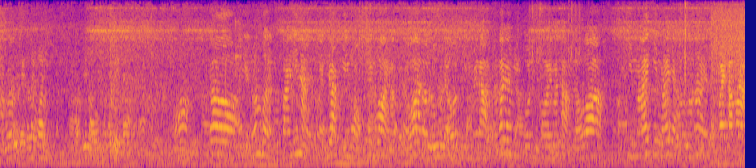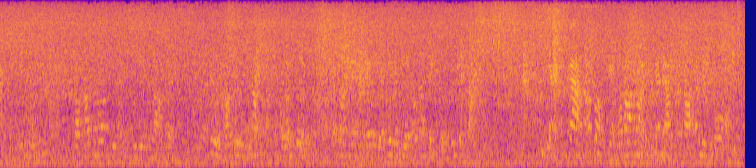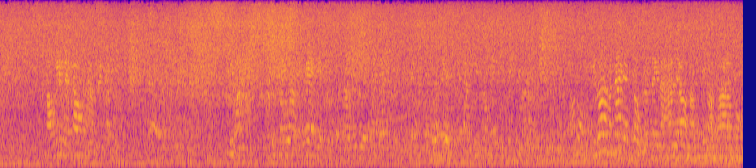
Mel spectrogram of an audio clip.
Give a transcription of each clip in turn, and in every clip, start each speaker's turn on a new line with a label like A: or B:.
A: ถามว่าเด็กอะไรบ้างตอนที่เราปกติแล้ว
B: อ๋อก็เห็นว่าเหมือนไปที่ไหนเหมือนอยากกินของเส้นไหวครับ แต่ว่าเรารู้แล้วว่ากินไม่ได้แล้วก็จะมีคนคอยมาถามเราว่า กินไหมกินไหมเดี๋ยวเอามาให้ผมไปทำอาหารกินที่นู่นยอมรับว่ากินอันนี้คือดื่มเหล้าด้วยดื่มครับดื่มนิดหน่อยครับเอาแล้วเกิดแล้วตอนเรียนเรียเสียงที่เป็นเดือนเขาหน้าเสียงสูงที่เสียต่ำเสียงกล้าครับบอกเสียงเบาๆหน่อยแค่แล้วแล้วน้องก็ดึงตัวออก ไม่ได้ไปเข้าห้องน้ำด้วยกันคิดว่าคิดว่าแม่เด็กเรือคนตาเรียนนะต้นเหตุในการที่ทำให้ผิดเพราะผมคิดว่ามันน่าจะจบกันในร้านแล้วครับที่แบบว่าบอก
